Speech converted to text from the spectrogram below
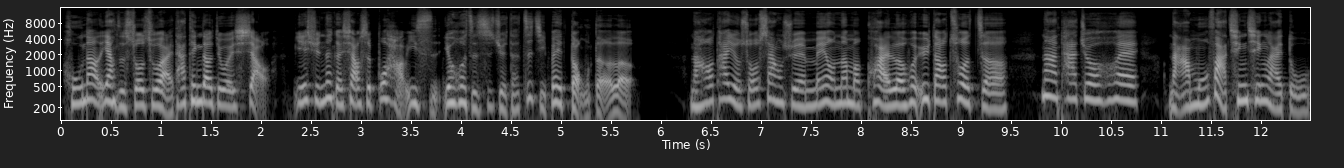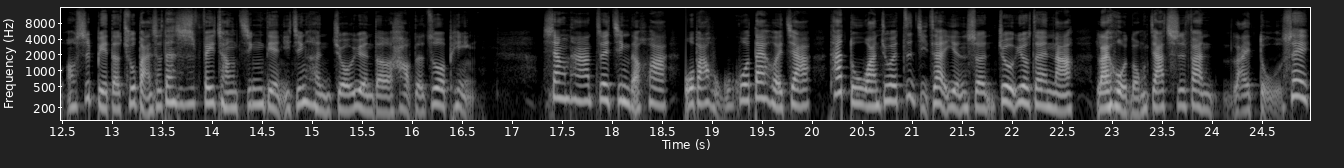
胡闹的样子说出来，他听到就会笑。也许那个笑是不好意思，又或者是觉得自己被懂得了。然后他有时候上学没有那么快乐，会遇到挫折，那他就会拿魔法亲亲来读哦，是别的出版社，但是是非常经典、已经很久远的好的作品。像他最近的话，我把虎姑锅带回家，他读完就会自己再延伸，就又再拿来火龙家吃饭来读。所以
